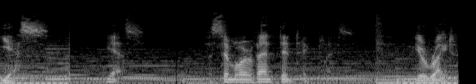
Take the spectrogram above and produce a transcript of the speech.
Yes. Yes. A similar event did take place. You're right.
